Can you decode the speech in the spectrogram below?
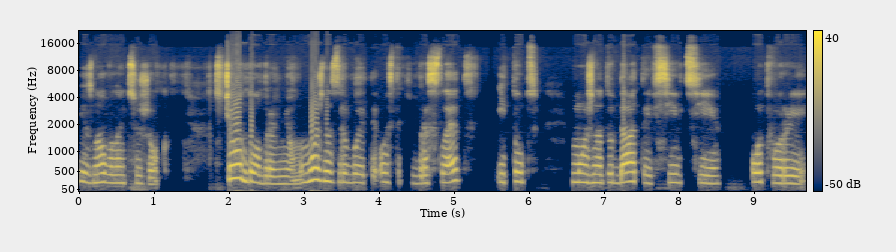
і знову ланцюжок. Що добре в ньому? Можна зробити ось такий браслет, і тут можна додати всі ці отвори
